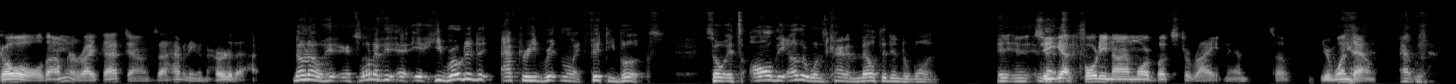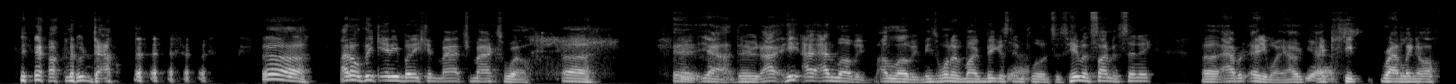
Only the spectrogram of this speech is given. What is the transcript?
gold. I'm going to write that down because I haven't even heard of that. No, no, it's so. one of his, he wrote it after he'd written like 50 books. So it's all the other ones kind of melted into one. And, and so you got 49 more books to write, man. So you're one yeah, down. At, yeah, no doubt. uh, I don't think anybody can match Maxwell. Uh, uh, yeah, dude. I he I, I, love him. I love him. He's one of my biggest yeah. influences. Him and Simon Sinek. Uh, Aber- anyway, I, yes. I, keep rattling off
